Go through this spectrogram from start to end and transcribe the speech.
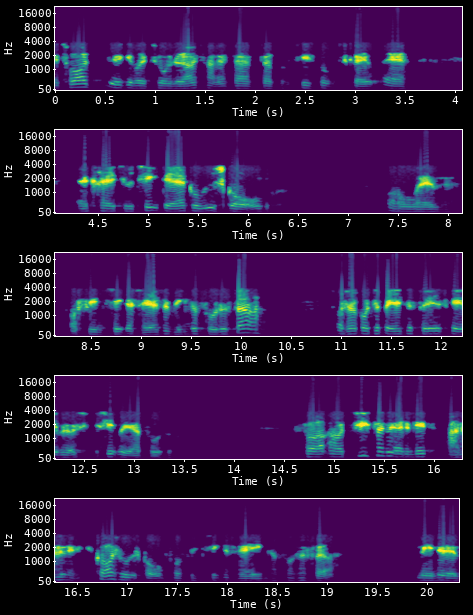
Jeg tror, at det var Tone Nørretrand, der, der på et tidspunkt skrev, at, at kreativitet det er at gå ud i skoven og, øh, og finde ting og sager, som ingen har fundet før, og så gå tilbage til fællesskabet og se, hvad jeg har fundet. For autisterne er det lidt anderledes. De går også ud i skoven for at finde ting og sager, ingen har fundet før. Men, øh,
